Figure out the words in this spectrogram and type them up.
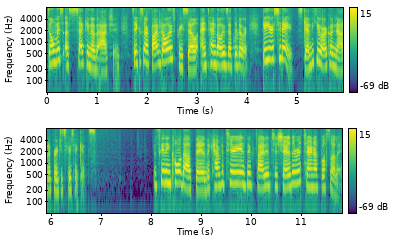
Don't miss a second of the action. Tickets are $5 pre-sale and $10 at the door. Get yours today. Scan the QR code now to purchase your tickets. It's getting cold out there. The cafeteria is excited to share the return of Pozole.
